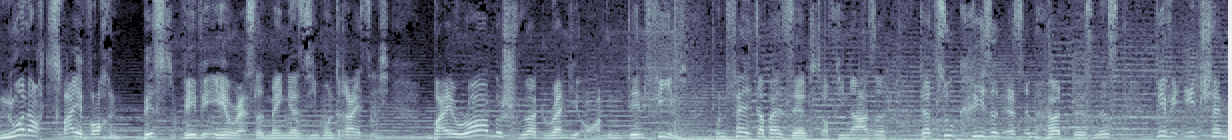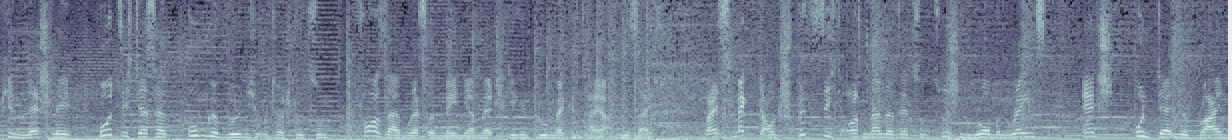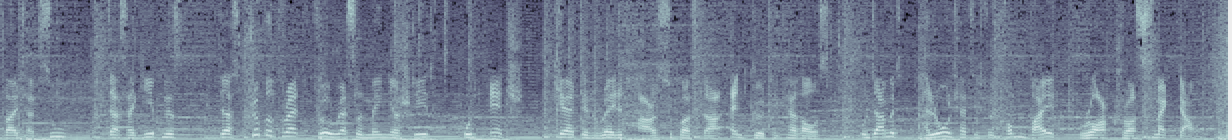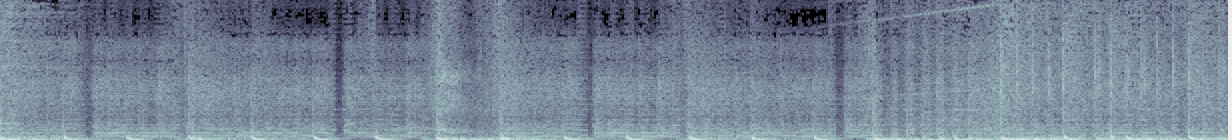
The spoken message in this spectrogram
Nur noch zwei Wochen bis WWE WrestleMania 37. Bei Raw beschwört Randy Orton den Fiend und fällt dabei selbst auf die Nase. Dazu kriselt es im Hurt Business. WWE-Champion Lashley holt sich deshalb ungewöhnliche Unterstützung vor seinem WrestleMania-Match gegen Drew McIntyre an die Seite. Bei SmackDown spitzt sich die Auseinandersetzung zwischen Roman Reigns, Edge und Daniel Bryan weiter zu. Das Ergebnis, das Triple Threat für WrestleMania steht und Edge kehrt den Rated R Superstar endgültig heraus. Und damit hallo und herzlich willkommen bei Raw Cross SmackDown.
